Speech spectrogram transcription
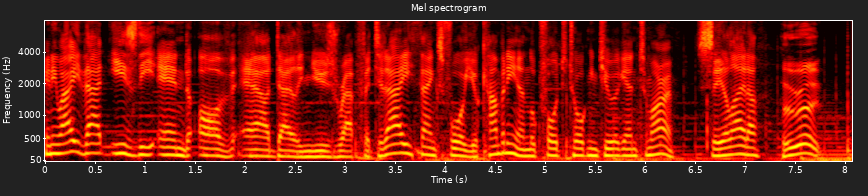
Anyway, that is the end of our daily news wrap for today. Thanks for your company and look forward to talking to you again tomorrow. See you later. Hooroo!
